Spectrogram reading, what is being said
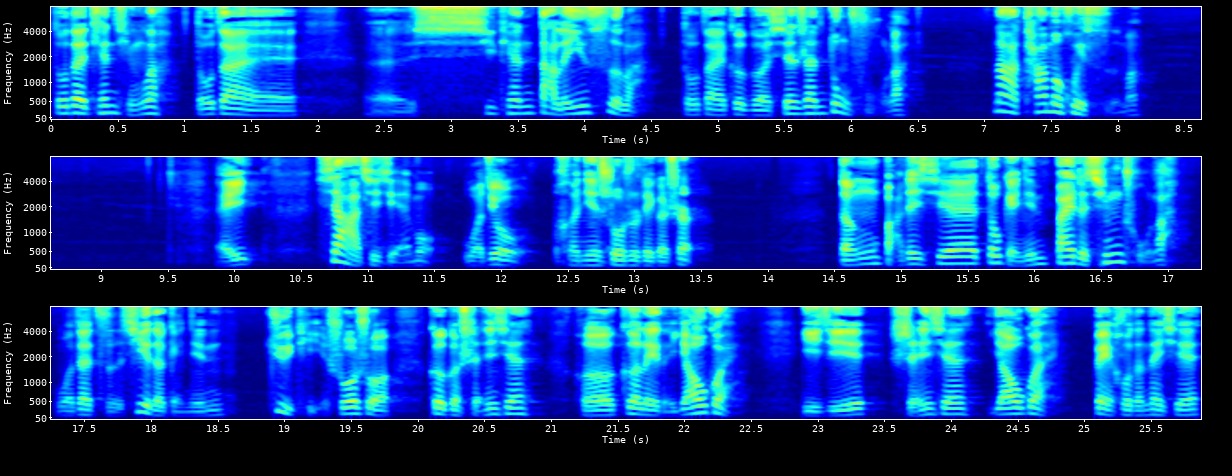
都在天庭了，都在呃西天大雷音寺了，都在各个仙山洞府了，那他们会死吗？哎，下期节目我就和您说说这个事儿。等把这些都给您掰扯清楚了，我再仔细的给您具体说说各个神仙和各类的妖怪，以及神仙妖怪背后的那些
